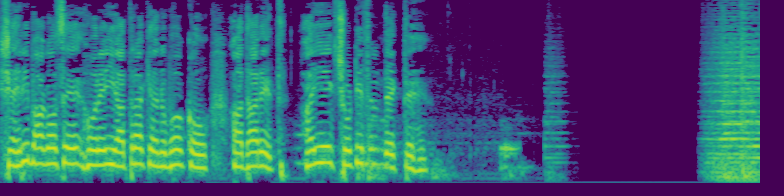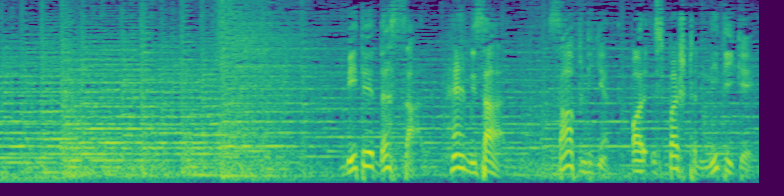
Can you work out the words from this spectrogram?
शहरी भागों से हो रही यात्रा के अनुभव को आधारित आइए एक छोटी फ़िल्म देखते हैं। बीते दस साल हैं मिसाल, साफ़ नीयत और स्पष्ट नीति के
